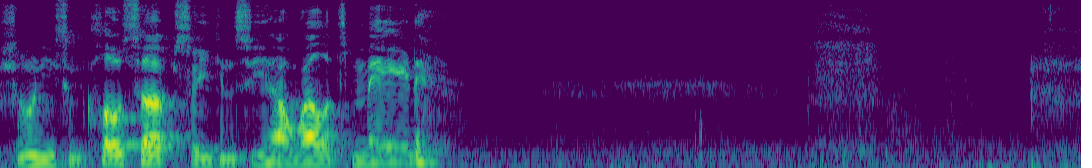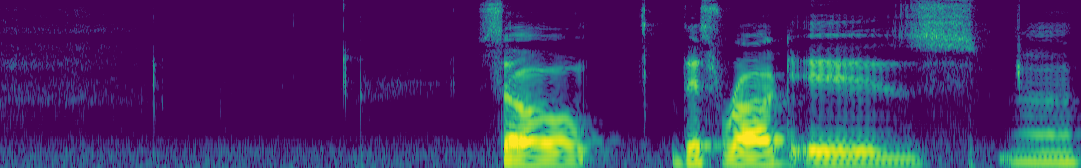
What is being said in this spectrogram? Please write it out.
Showing you some close-ups so you can see how well it's made. So this rug is, mm,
